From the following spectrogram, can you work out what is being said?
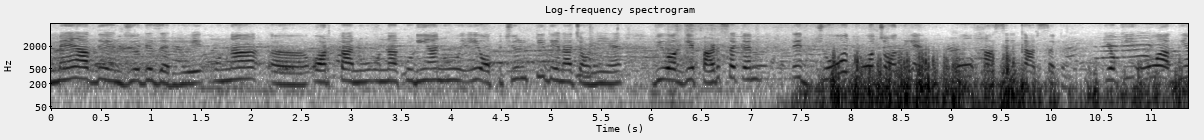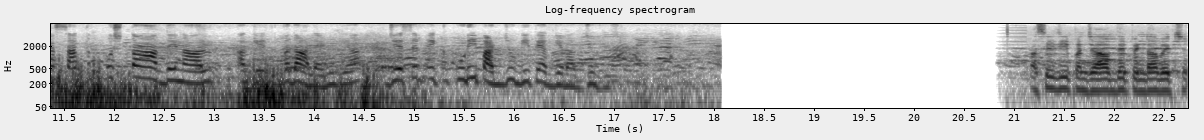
ਮੈਂ ਆਪਦੇ ਐੱਨ ਜੀ ਓ ਦੇ ਜ਼ਰੀਏ ਉਹਨਾਂ ਔਰਤਾਂ ਨੂੰ, ਉਹਨਾਂ ਕੁੜੀਆਂ ਨੂੰ ਇਹ ਓਪਰਚ्युनिटी ਦੇਣਾ ਚਾਹੁੰਦੀ ਹਾਂ ਵੀ ਉਹ ਅੱਗੇ ਪੜ੍ਹ ਸਕਣ ਤੇ ਜੋ ਉਹ ਚਾਹੁੰਦੀਆਂ ਉਹ ਹਾਸਿਲ ਕਰ ਸਕਣ, ਕਿਉਂਕਿ ਉਹ ਆਪਦੀਆਂ ਸੱਤ ਪੁਸ਼ਤਾਂ ਆਪਦੇ ਨਾਲ ਅੱਗੇ ਵਧਾ ਲੈਣਗੀਆਂ, ਜੇ ਸਿਰਫ ਇੱਕ ਕੁੜੀ ਪੜ੍ਹ ਜੂਗੀ ਤੇ ਅੱਗੇ ਵੱਧ ਜੂਗੀ। ਅਸੀਂ ਜੀ ਪੰਜਾਬ ਦੇ ਪਿੰਡਾਂ ਵਿੱਚ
